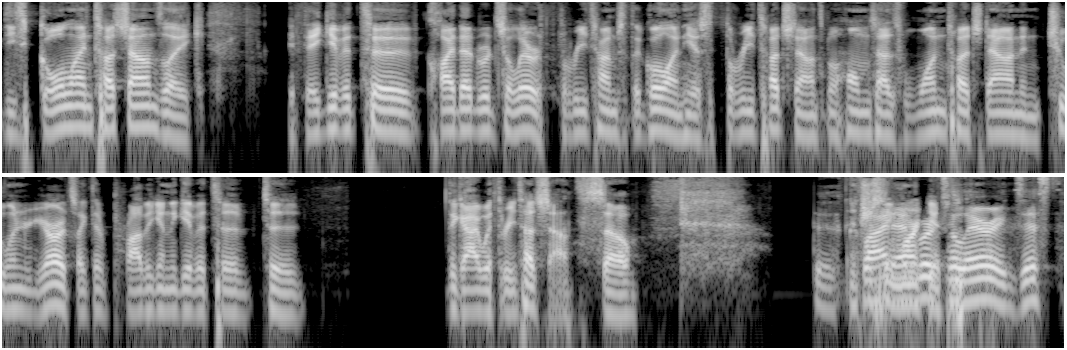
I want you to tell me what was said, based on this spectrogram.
these goal line touchdowns, like if they give it to Clyde Edwards-Helaire three times at the goal line, he has three touchdowns. Mahomes has one touchdown and 200 yards. Like they're probably going to give it to to the guy with three touchdowns. So Does Clyde Edwards-Helaire exist?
